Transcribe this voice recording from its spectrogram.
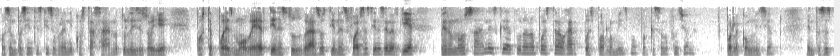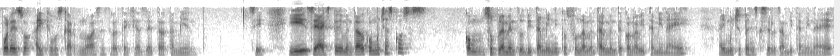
O sea, un paciente esquizofrénico está sano, tú le dices, oye, pues te puedes mover, tienes tus brazos, tienes fuerzas, tienes energía, pero no sales, criatura, no puedes trabajar. Pues por lo mismo, porque eso no funciona, por la cognición. Entonces, por eso hay que buscar nuevas estrategias de tratamiento. ¿Sí? Y se ha experimentado con muchas cosas, con suplementos vitamínicos, fundamentalmente con la vitamina E. Hay muchos pacientes que se les dan vitamina E.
